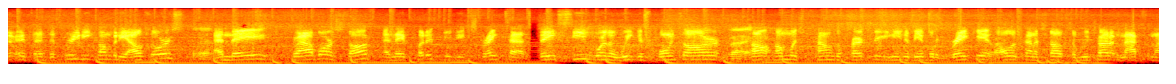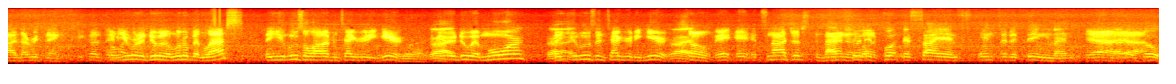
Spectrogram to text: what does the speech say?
It's a 3D company outsourced, Yeah. and they grab our stuff and they put it through these strength tests. They see where the weakest points are, Right. how, how much pounds of pressure you need to be able to break it, all this kind of stuff. So we try to maximize everything because if you were to do it a little bit less, then you lose a lot of integrity here. If you were to do it more, then you lose integrity here. Right. So it, it, it's not just design Actually put the science into the thing, man. Yeah, yeah.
